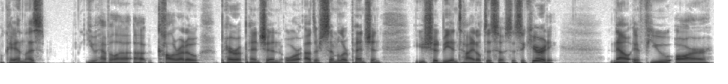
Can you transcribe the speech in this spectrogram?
Okay, unless you have a, a Colorado PERA pension or other similar pension, you should be entitled to Social Security. Now, if you are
